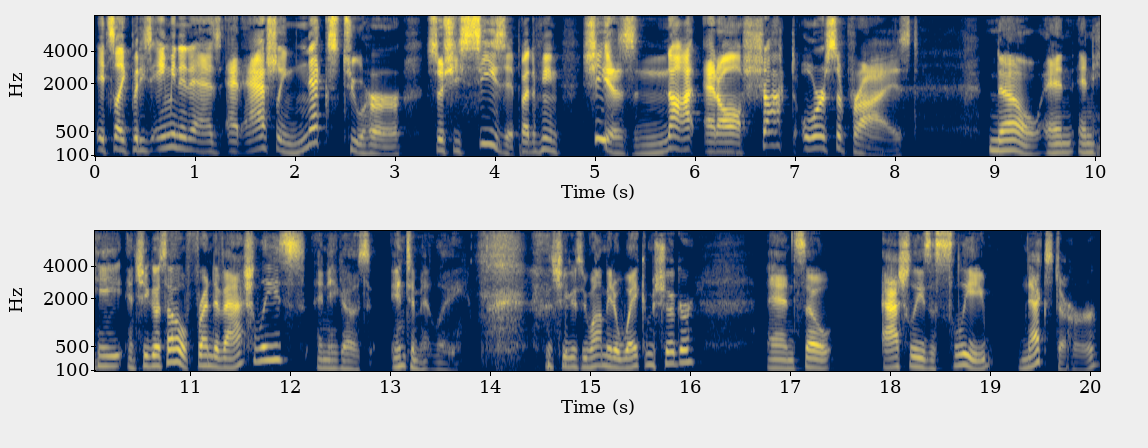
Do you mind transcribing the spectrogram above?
It's like, but he's aiming it as at Ashley next to her, so she sees it. But I mean, she is not at all shocked or surprised. no and and he and she goes oh friend of ashley's and he goes intimately she goes you want me to wake him sugar and so ashley's asleep next to her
